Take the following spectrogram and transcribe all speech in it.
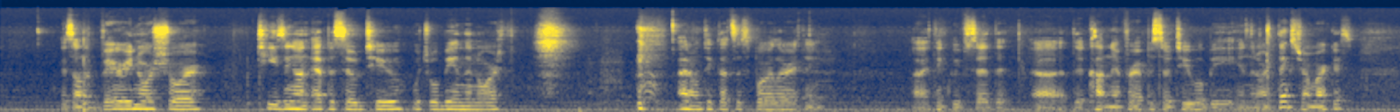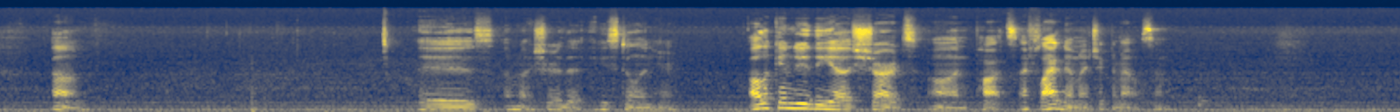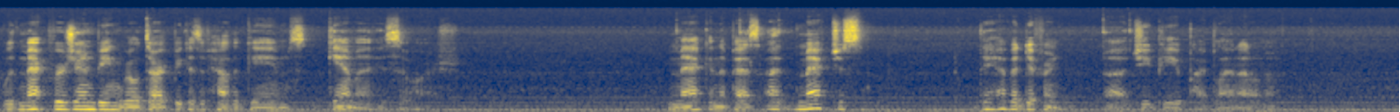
it's on the very north shore, teasing on episode two, which will be in the north. I don't think that's a spoiler. I think I think we've said that uh, the continent for episode two will be in the north. Thanks, John Marcus. Um, is I'm not sure that he's still in here. I'll look into the uh, shards on pots. I flagged them and I checked them out. So with Mac version being real dark because of how the game's gamma is so. Mac in the past, uh, Mac just they have a different uh, GPU pipeline. I don't know.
